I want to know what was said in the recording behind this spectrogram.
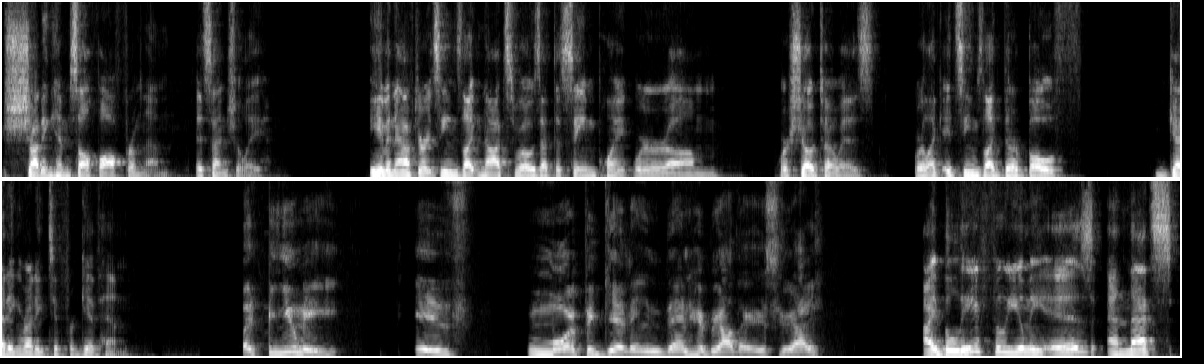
shutting himself off from them essentially even after it seems like Natsuo is at the same point where um where Shoto is, where like it seems like they're both getting ready to forgive him. But Yumi is more forgiving than her brothers, right? I believe Fuyumi is, and that's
